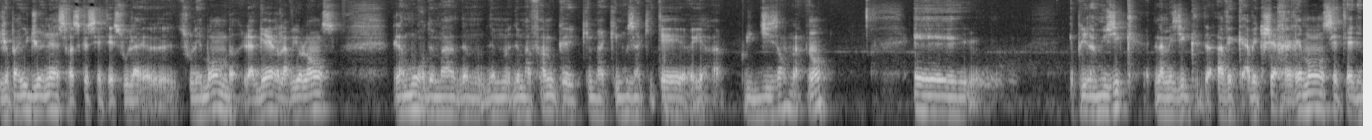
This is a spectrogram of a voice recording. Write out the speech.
J'ai pas eu de jeunesse parce que c'était sous, sous les bombes, la guerre, la violence, l'amour de ma, femme qui, nous a quittés euh, il y a plus de dix ans maintenant. Et, et puis la musique, la musique avec, avec Cher Raymond, c'était les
